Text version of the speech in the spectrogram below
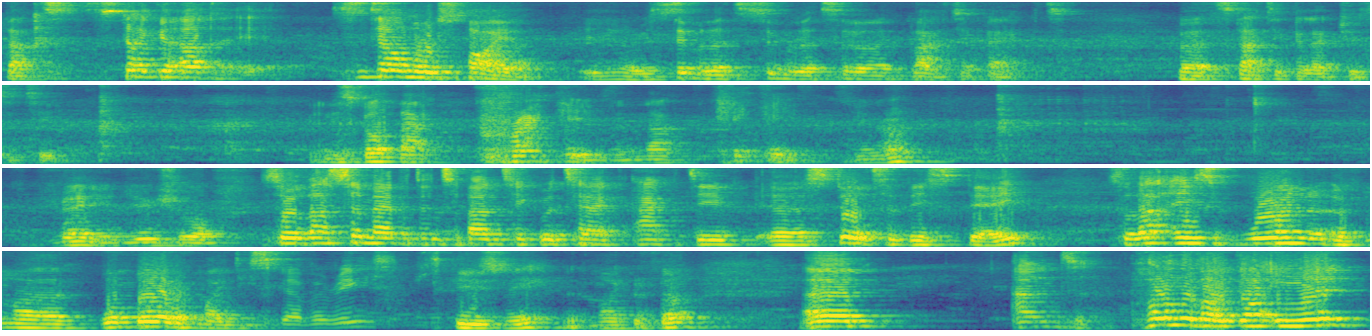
that's it's like a, St Elmo's fire, you know, similar, to, similar to that effect, but static electricity. And it's got that cracking and that clicking, you know? Very unusual. So that's some evidence of Antiquitech active uh, still to this day. So that is one of my one more of my discoveries. Excuse me, with the microphone. Um, and how long have I got, Ian?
